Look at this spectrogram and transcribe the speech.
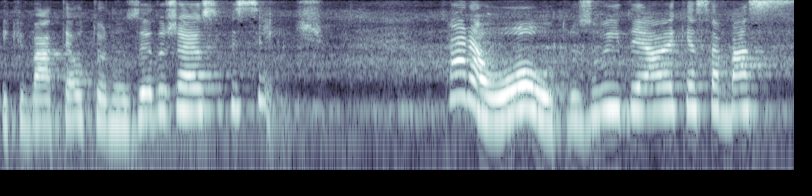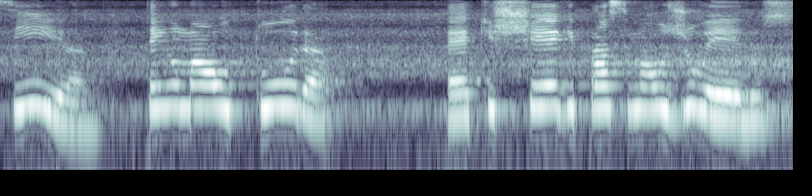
e que vá até o tornozelo já é suficiente. Para outros, o ideal é que essa bacia tenha uma altura é, que chegue próximo aos joelhos.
